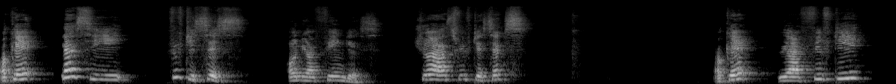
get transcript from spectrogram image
Okay, let's see 56 on your fingers. Show us 56. Okay, we have 50.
